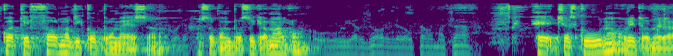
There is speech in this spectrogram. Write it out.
qualche forma di compromesso, non so come posso chiamarlo e ciascuno ritornerà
